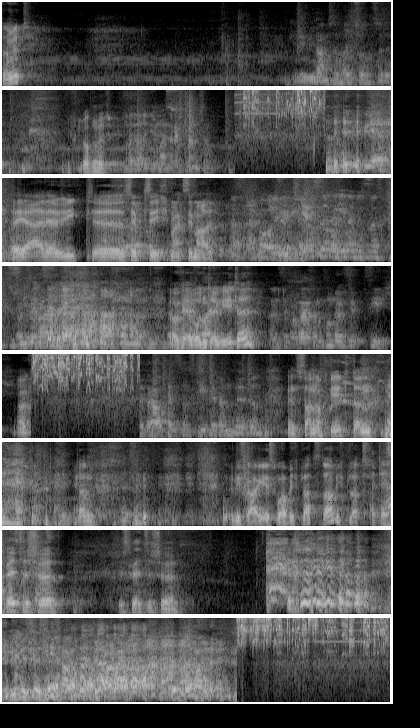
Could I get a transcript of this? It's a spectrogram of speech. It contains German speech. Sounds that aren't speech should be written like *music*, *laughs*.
Damit? Wie langsam als sonst, oder? Ich glaube nicht. Also allgemein recht langsam. *laughs* Ja, der wiegt äh, 70 maximal. Okay, runter geht er. Dann sind wir bei 570. Okay. Wenn wir draufsetzen, sonst geht er dann. Ja, dann. Wenn es dann noch geht, dann, *laughs* dann. *laughs* Die Frage ist, wo habe ich Platz? Da habe ich Platz. Das wäre jetzt schön. Das wäre jetzt schön. Ich habe *laughs*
